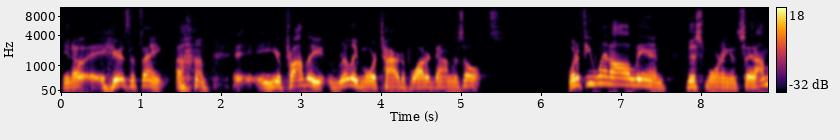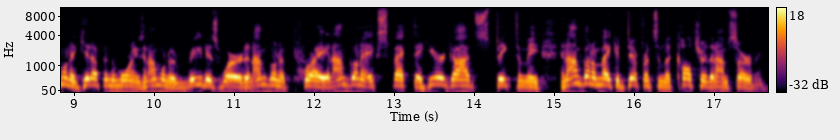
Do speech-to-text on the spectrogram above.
You know, here's the thing. Um, you're probably really more tired of watered down results. What if you went all in this morning and said, I'm going to get up in the mornings and I'm going to read His Word and I'm going to pray and I'm going to expect to hear God speak to me and I'm going to make a difference in the culture that I'm serving.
